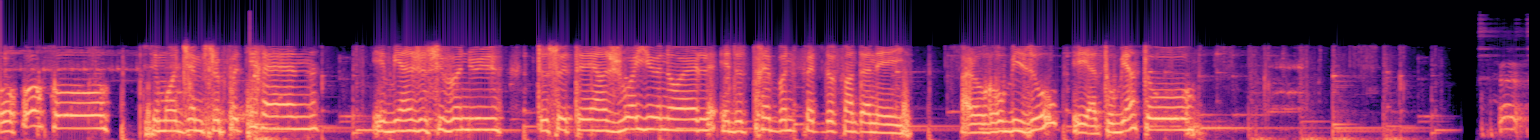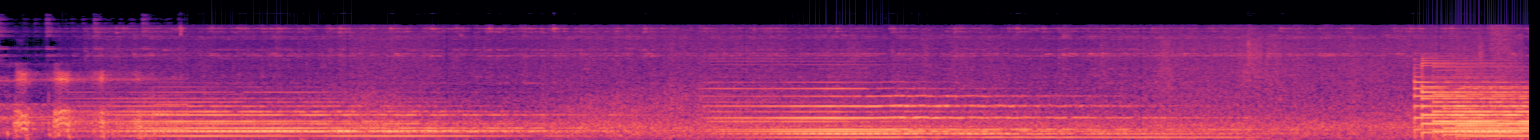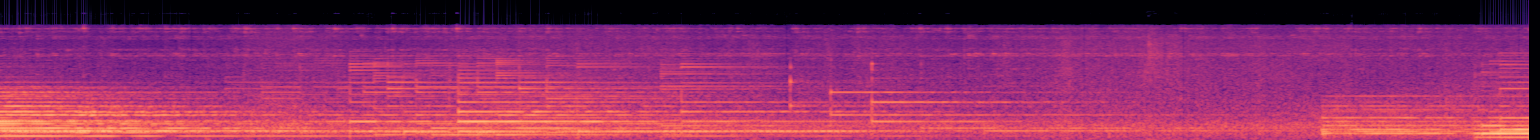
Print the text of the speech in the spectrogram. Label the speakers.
Speaker 1: Oh oh C'est moi James le petit renne. Eh bien, je suis venu te souhaiter un joyeux Noël et de très bonnes fêtes de fin d'année. Alors gros bisous et à tout bientôt.
Speaker 2: Mm-hmm.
